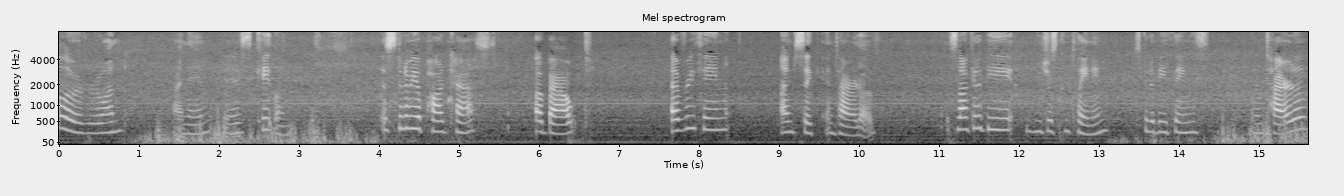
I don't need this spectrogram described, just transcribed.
Hello, everyone. My name is Katelynn. It's going to be a podcast about everything I'm sick and tired of. It's not going to be me just complaining, it's going to be things I'm tired of,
